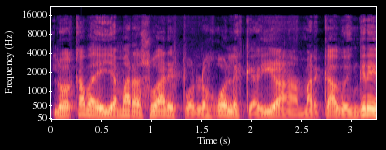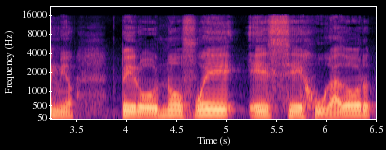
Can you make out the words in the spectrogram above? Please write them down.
lo acaba de llamar a Suárez por los goles que había marcado en gremio, pero no fue ese jugador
